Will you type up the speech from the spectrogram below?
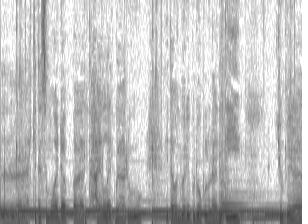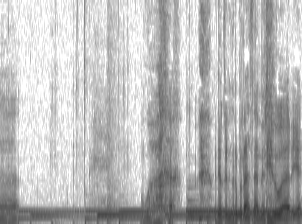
uh, kita semua dapat highlight baru di tahun 2020 nanti. Juga wah udah kedenger petasan dari luar ya.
